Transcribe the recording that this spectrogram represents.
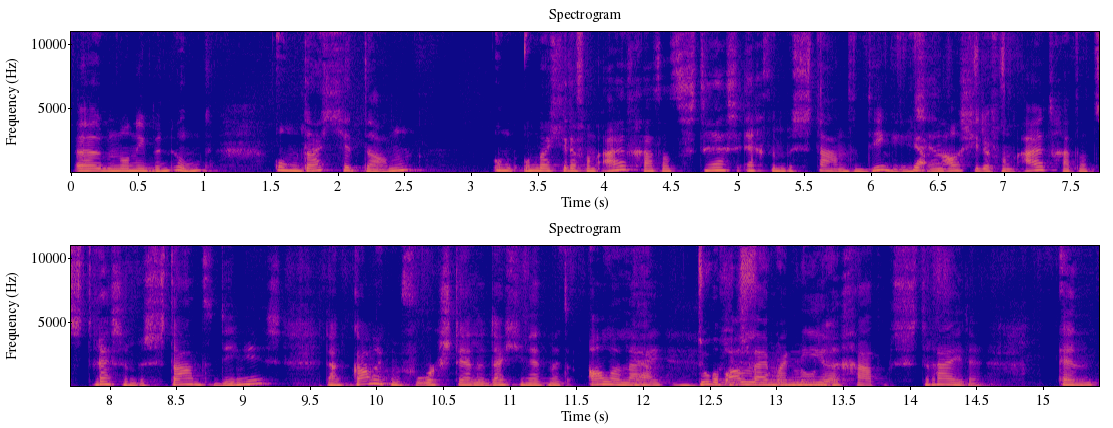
uh, nog niet benoemd, omdat je dan omdat je ervan uitgaat dat stress echt een bestaand ding is. En als je ervan uitgaat dat stress een bestaand ding is, dan kan ik me voorstellen dat je het met allerlei, op allerlei manieren gaat bestrijden. En,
